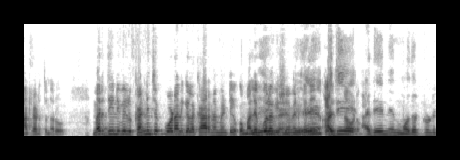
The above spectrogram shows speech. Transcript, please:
మాట్లాడుతున్నారు. మరి దీన్ని వీళ్ళు ఖండించకపోవడానికి గల కారణం ఏంటి? ఒక మల్లెపూల విషయం అదే. అదే నేను మొదటి నుండి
